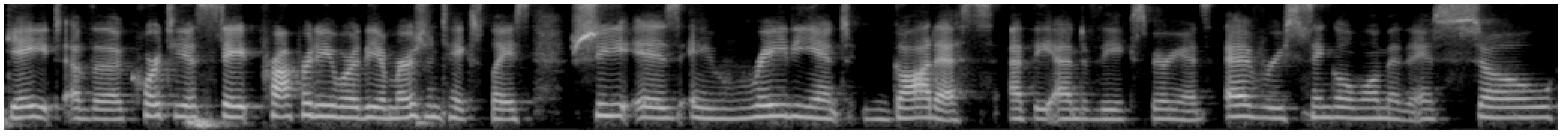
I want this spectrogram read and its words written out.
gate of the Corti Estate property where the immersion takes place, she is a radiant goddess at the end of the experience. Every single woman is so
